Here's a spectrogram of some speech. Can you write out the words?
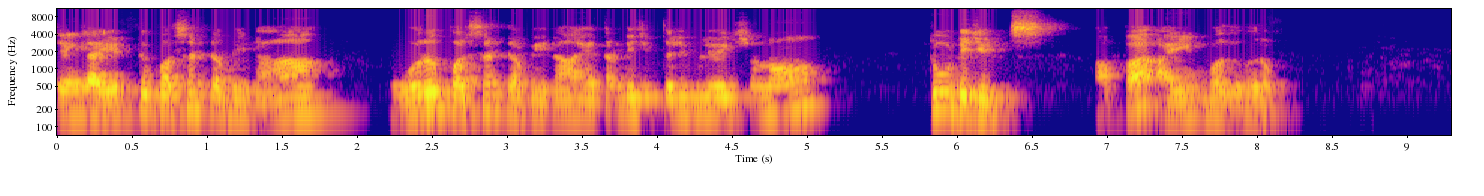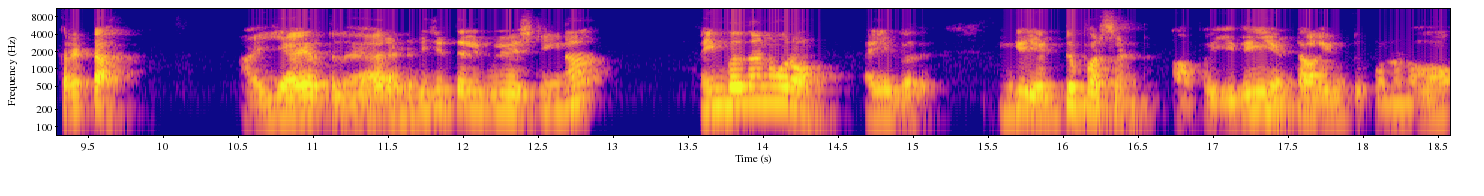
சரிங்களா? எட்டு பர்சன்ட் அப்படின்னா ஒரு பர்சன்ட் அப்படின்னா எத்தனை டிஜிட் தள்ளி புள்ளி வைக்க சொன்னோம்? டூ டிஜிட்ஸ் அப்போ ஐம்பது வரும். கரெக்டா ஐயாயிரத்தில் ரெண்டு டிஜிட் தள்ளி புள்ளி வச்சிட்டிங்கன்னா ஐம்பது தானே வரும். ஐம்பது. இங்கே எட்டு பர்சன்ட் அப்போ இதையும் எட்டால் இன்ட்டு பண்ணணும்.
